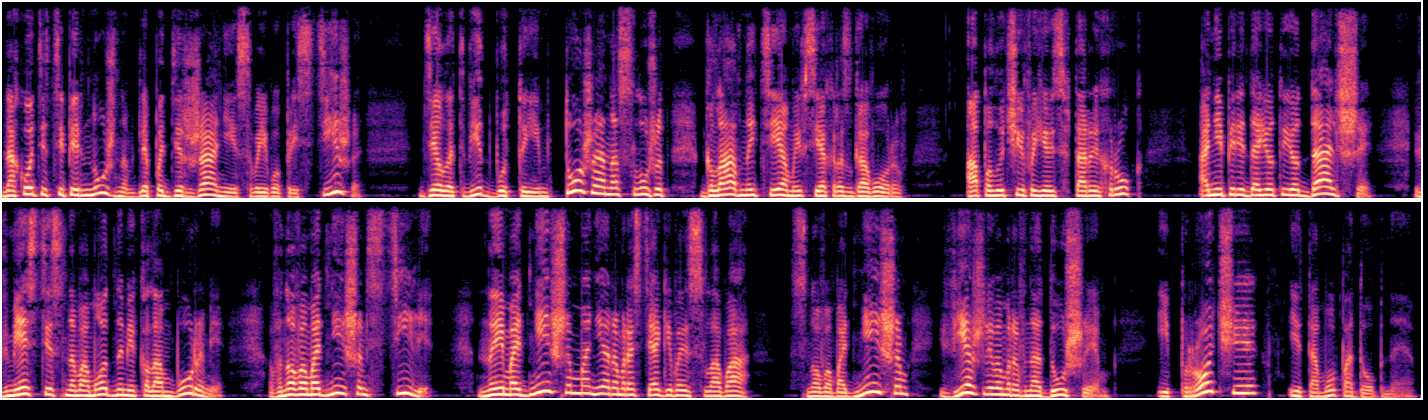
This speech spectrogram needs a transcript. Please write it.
находят теперь нужным для поддержания своего престижа делать вид, будто им тоже она служит главной темой всех разговоров, а, получив ее из вторых рук, они передают ее дальше, вместе с новомодными каламбурами, в новомоднейшем стиле, наимоднейшим манером растягивая слова, с новомоднейшим вежливым равнодушием и прочее и тому подобное.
